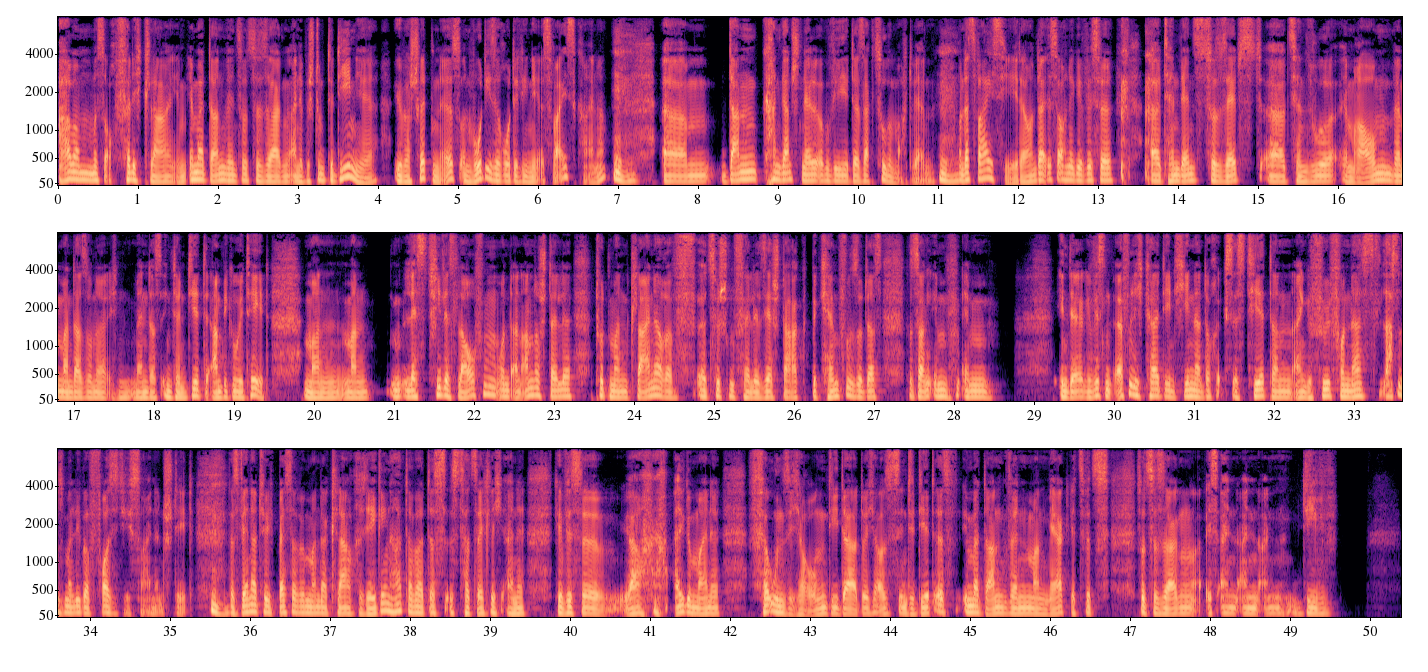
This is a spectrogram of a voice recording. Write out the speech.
Aber man muss auch völlig klar eben immer dann, wenn sozusagen eine bestimmte Linie überschritten ist und wo diese rote Linie ist, weiß keiner, mhm. ähm, dann kann ganz schnell irgendwie der Sack zugemacht werden. Mhm. Und das weiß jeder. Und da ist auch eine gewisse äh, Tendenz zur Selbstzensur äh, im Raum, wenn man da so eine, ich nenne das intendierte Ambiguität. Man, man lässt vieles laufen und an anderer Stelle tut man kleinere äh, Zwischenfälle sehr stark bekämpfen, sodass sozusagen im, im in der gewissen Öffentlichkeit, die in China doch existiert, dann ein Gefühl von, na, lass uns mal lieber vorsichtig sein, entsteht. Mhm. Das wäre natürlich besser, wenn man da klare Regeln hat, aber das ist tatsächlich eine gewisse, ja, allgemeine Verunsicherung, die da durchaus intendiert ist. Immer dann, wenn man merkt, jetzt wird's sozusagen, ist ein, ein, ein, die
